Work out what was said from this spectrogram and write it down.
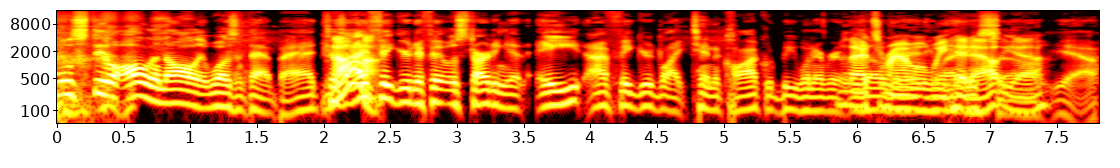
Well, still, all in all, it wasn't that bad because Nah. I figured if it was starting at eight, I figured like ten o'clock would be whenever it was. That's around when we anyway, hit out, so, yeah. yeah.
